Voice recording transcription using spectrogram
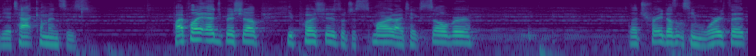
The attack commences. If I play Edge Bishop, he pushes, which is smart. I take silver. That trade doesn't seem worth it.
